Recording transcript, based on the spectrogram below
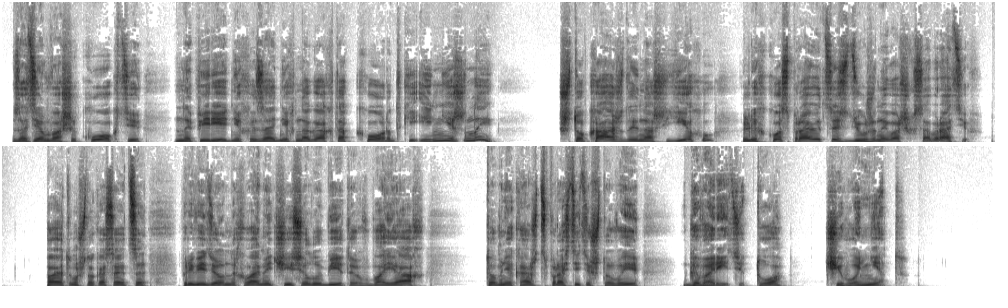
Затем ваши когти на передних и задних ногах так коротки и нежны, что каждый наш еху легко справится с дюжиной ваших собратьев. Поэтому, что касается приведенных вами чисел убитых в боях, то мне кажется, простите, что вы говорите то, чего нет».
